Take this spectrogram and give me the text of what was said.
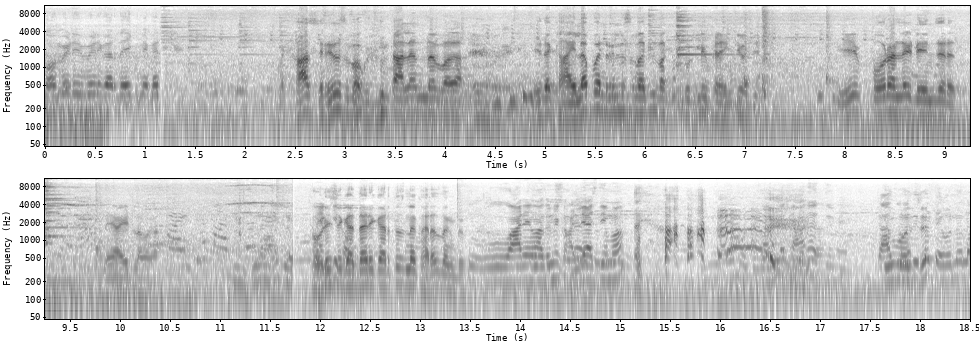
कॉमेडी बिमेडी करता एकमेकाची. खास रील्स बघून आल्यानं बघा. इथं खायला पण रील्समध्ये फक्त कुठली फ्रँकी होती. हे पोर आणले डेंजर आहेत. नाही आईटला बघा. थोडीशी गद्दारी करतोच ना खरंच सांगतो. तुम्ही खाल्ली असती मग? ठेवलेलं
